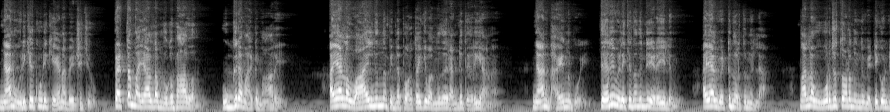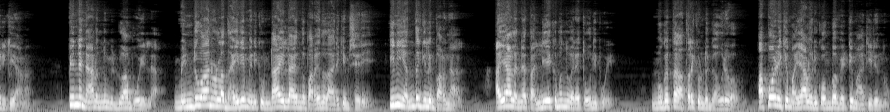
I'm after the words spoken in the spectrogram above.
ഞാൻ ഒരിക്കൽ കൂടി കേണപേക്ഷിച്ചു. പെട്ടെന്ന് അയാളുടെ മുഖഭാവം ഉഗ്രമായിട്ട് മാറി. അയാളുടെ വായിൽ നിന്ന് പിന്നെ പുറത്തേക്ക് വന്നത് രണ്ട് തെറിയാണ്. ഞാൻ ഭയന്നുപോയി. തെറി വിളിക്കുന്നതിന്റെ ഇടയിലും അയാൾ വെട്ടി നിർത്തുന്നില്ല. നല്ല ഊർജത്തോടെ നിന്ന് വെട്ടിക്കൊണ്ടിരിക്കുകയാണ്. പിന്നെ ഞാനൊന്നും മിണ്ടുവാൻ പോയില്ല. മിണ്ടുവാനുള്ള ധൈര്യം എനിക്ക് ഉണ്ടായില്ല എന്ന് പറയുന്നതായിരിക്കും ശരി. ഇനി എന്തെങ്കിലും പറഞ്ഞാൽ അയാൾ എന്നെ തല്ലിയേക്കുമെന്ന് വരെ തോന്നിപ്പോയി. മുഖത്ത് അത്രയ്ക്കുണ്ട് ഗൗരവം. അപ്പോഴേക്കും അയാൾ ഒരു കൊമ്പ് വെട്ടി മാറ്റിയിരുന്നു.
